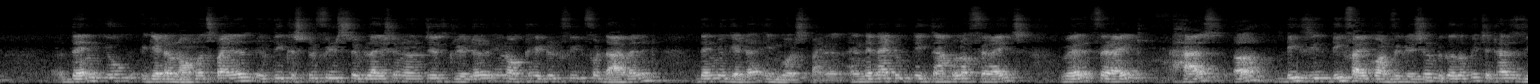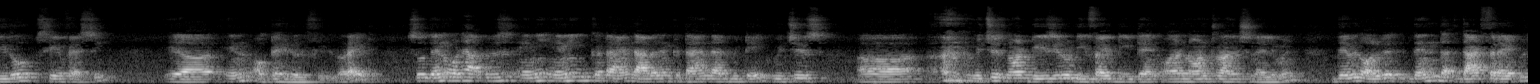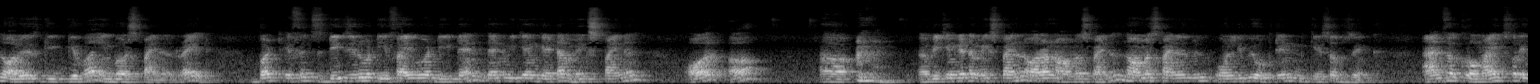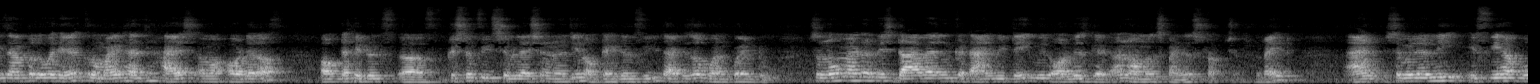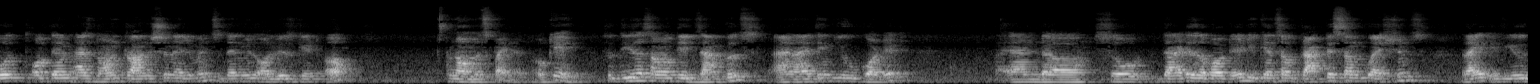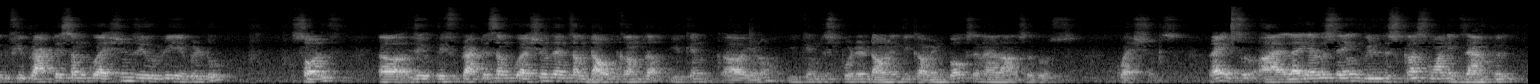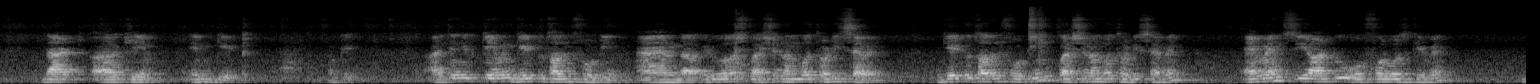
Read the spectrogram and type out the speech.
then you get a normal spinel. If the crystal field stabilization energy is greater in octahedral field for divalent, then you get an inverse spinel. And then I took the example of ferrites, where ferrite has a D5 configuration because of which it has zero CFSE uh, in octahedral field. Right. So then what happens is any any cation, divalent cation that we take, which is uh, which is not D0, D5, D10 or a non-transition element, they will always then that, that ferrite will always give, a inverse spinel right? But if it's d0 d5 or d10 then we can get a mixed spinel or a uh, we can get a mixed spinel or a normal spinel normal spinel will only be obtained in case of zinc. And for chromites for example over here chromite has the highest order of octahedral uh, crystal field stabilization energy in octahedral field that is of 1.2 so no matter which divalent cation we take, we'll always get a normal spinel structure, right? And similarly, if we have both of them as non-transition elements, then we'll always get a normal spinel, okay? So these are some of the examples and I think you got it. And uh, so that is about it. You can some practice some questions, right? If you if you practice some questions, you will be able to solve uh, if you practice some questions and some doubt comes up, you can uh, you know you can just put it down in the comment box and I'll answer those questions. Right. So I, like I was saying, we'll discuss one example that uh, came in GATE. Okay. I think it came in GATE 2014 and uh, it was question number 37. GATE 2014 question number 37. MnCr2O4 was given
